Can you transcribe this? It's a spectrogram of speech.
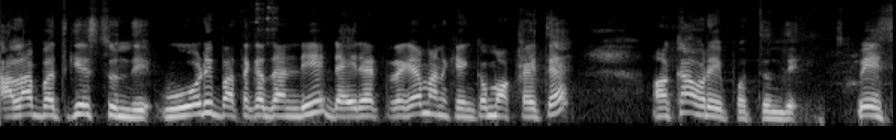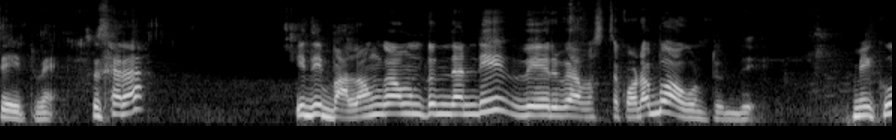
అలా బతికేస్తుంది. ఓడి బతకదండి. డైరెక్టర్గా మనకి ఇంకా మొక్క అయితే కవర్ అయిపోతుంది. వేసేయటమే. చూసారా? ఇది బలంగా ఉంటుందండి. వేరు వ్యవస్థ కూడా బాగుంటుంది. మీకు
